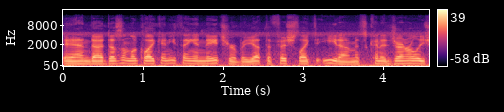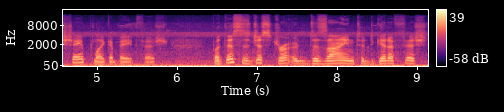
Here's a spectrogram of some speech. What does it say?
and uh, doesn't look like anything in nature, but yet the fish like to eat them. It's kind of generally shaped like a bait fish. But this is just designed to get a fish,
